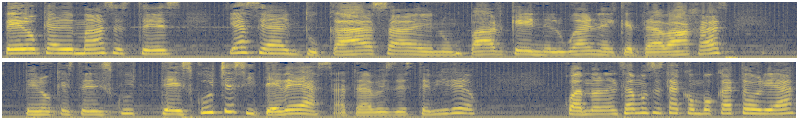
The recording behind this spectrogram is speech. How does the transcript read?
pero que además estés ya sea en tu casa, en un parque, en el lugar en el que trabajas, pero que te, te escuches y te veas a través de este video. Cuando lanzamos esta convocatoria,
